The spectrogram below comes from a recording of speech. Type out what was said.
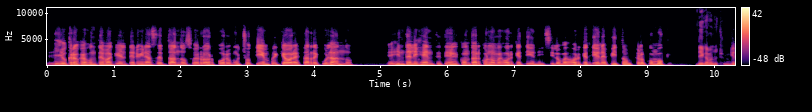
Yo creo que es un tema que él termina aceptando su error por mucho tiempo y que ahora está reculando. Es inteligente, tiene que contar con lo mejor que tiene. Y si lo mejor que tiene es Fito, que lo convoque. Dígame, Lucho. Yo,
